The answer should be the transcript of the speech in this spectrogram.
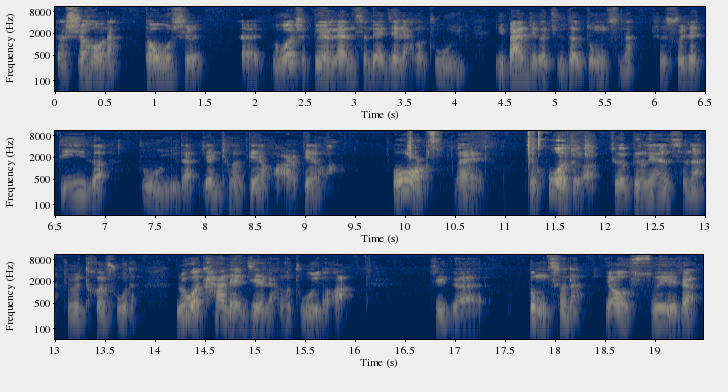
的时候呢，都是呃，如果是并列连词连接两个主语，一般这个句子的动词呢是随着第一个主语的人称的变化而变化。or，哎，这或者这个并联词呢就是特殊的，如果它连接两个主语的话，这个。动词呢要随着，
